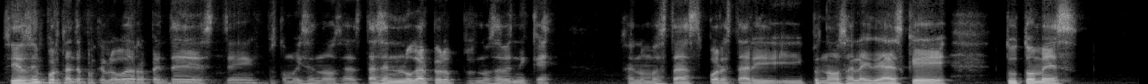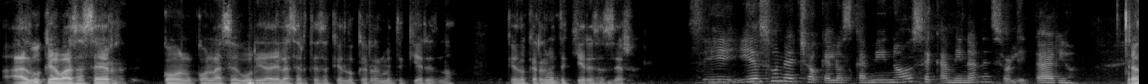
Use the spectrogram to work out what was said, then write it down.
Sí, eso es importante porque luego de repente, este, pues como dices, ¿no? O sea, estás en un lugar, pero pues no sabes ni qué. O sea, nomás estás por estar y, y, pues no, o sea, la idea es que tú tomes algo que vas a hacer con, con la seguridad y la certeza que es lo que realmente quieres, ¿no? Que es lo que realmente quieres hacer. Sí, y es un hecho que los caminos se caminan en solitario. Ah.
